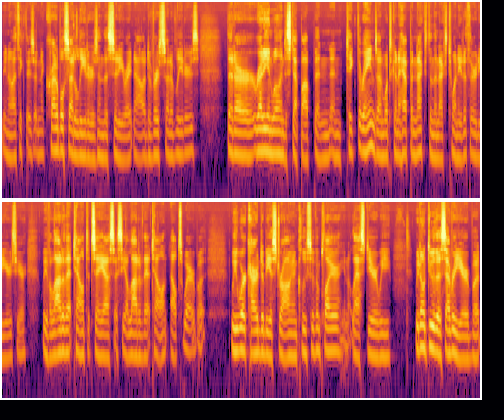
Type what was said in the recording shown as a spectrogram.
You know, I think there's an incredible set of leaders in this city right now, a diverse set of leaders that are ready and willing to step up and, and take the reins on what's going to happen next in the next 20 to 30 years here. We have a lot of that talent at Say Yes. I see a lot of that talent elsewhere, but we work hard to be a strong, inclusive employer. You know, last year we we don't do this every year, but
